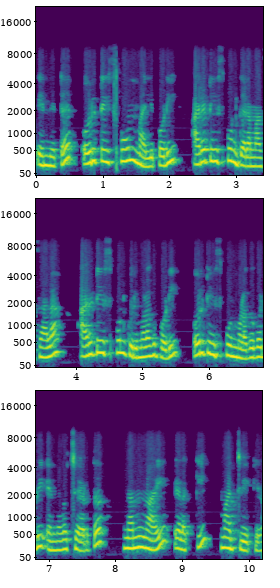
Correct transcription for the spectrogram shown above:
എന്നിട്ട് ഒരു ടീസ്പൂൺ മല്ലിപ്പൊടി അര ടീസ്പൂൺ ഗരം മസാല അര ടീസ്പൂൺ കുരുമുളക് പൊടി ഒരു ടീസ്പൂൺ മുളക് പൊടി എന്നിവ ചേർത്ത് നന്നായി ഇളക്കി മാറ്റിവെക്കുക.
